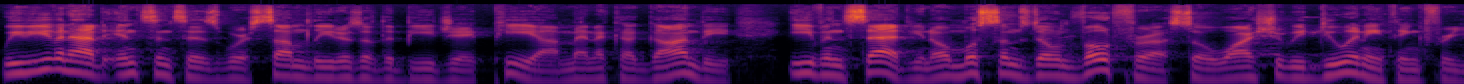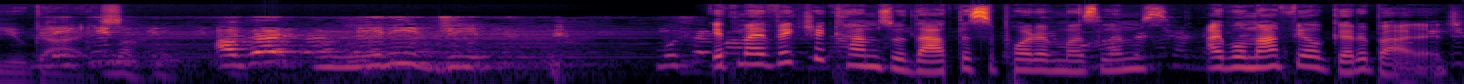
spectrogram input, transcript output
We've even had instances where some leaders of the BJP, uh, Maneka Gandhi, even said, you know, Muslims don't vote for us, so why should we do anything for you guys? If my victory comes without the support of Muslims, I will not feel good about it.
